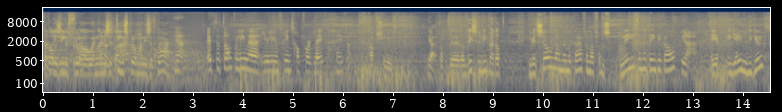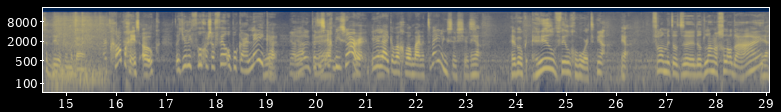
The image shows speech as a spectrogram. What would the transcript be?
Gaat je alles in de flow. En dan en is het tien sprongen en is het klaar. Ja. Heeft de trampoline jullie een vriendschap voor het leven gegeven? Absoluut. Ja, dat, eh, dat wisten we niet, maar dat, je bent zo lang met elkaar, vanaf ons negende denk ik al. Ja. En je hebt je hele jeugd gedeeld met elkaar. Maar het grappige is ook dat jullie vroeger zoveel op elkaar leken. Ja. Ja, leuk Dat hè? is echt bizar. Jullie lijken wel gewoon bijna tweelingzusjes. Ja. Hebben ook heel veel gehoord. Ja. Ja. Vooral met dat, eh, dat lange gladde haar. Ja.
